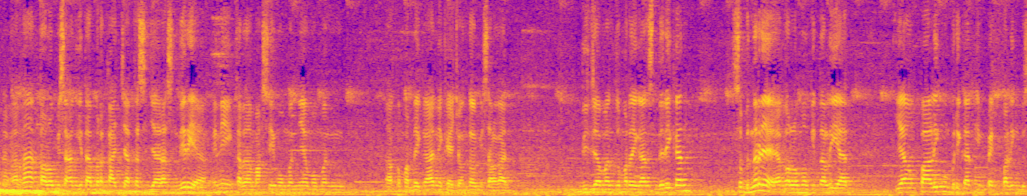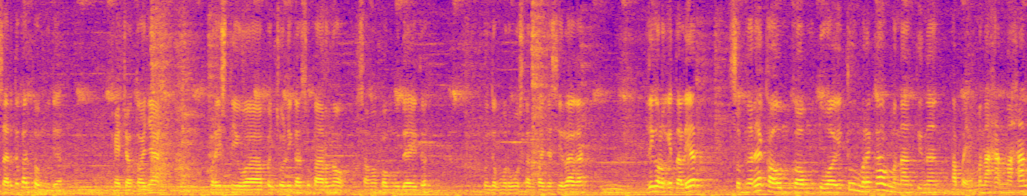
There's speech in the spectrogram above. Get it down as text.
Nah karena kalau misalkan kita berkaca ke sejarah sendiri ya, ini karena masih momennya momen uh, kemerdekaan nih kayak contoh misalkan di zaman kemerdekaan sendiri kan sebenarnya ya kalau mau kita lihat yang paling memberikan impact paling besar itu kan pemuda. Kayak contohnya peristiwa penculikan Soekarno sama pemuda itu untuk merumuskan Pancasila kan. Jadi kalau kita lihat sebenarnya kaum kaum tua itu mereka menanti apa ya menahan-nahan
